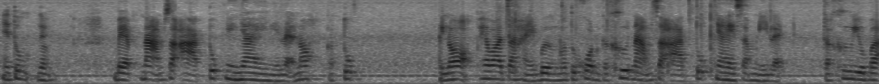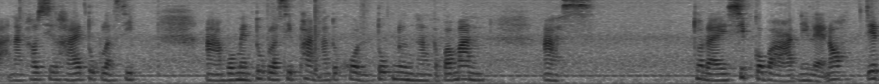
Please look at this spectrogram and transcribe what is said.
ในตัวอย่างแบบน้ำสะอาดตุกใหญ่ๆนี่แหละเนาะกระตุกพี่เนาะแค่ว่าจะให้เบิ่งเนาะทุกคนก็คือน้ำสะอาดตุกใหญ่ซ้ำนี้แหละ ก็คืออยู่บ้านนะเขาซื้อขายตุกละสิบ อ่าโบเมนตุกละสิบพันนะทุกคนตุกหนึ่งหันกับประมาณอ่าเท่าไรสิบกว่าบาทนี่แหละเนาะเจ็ด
